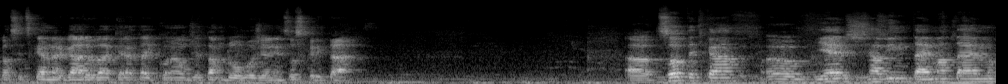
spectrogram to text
klasické mergádové kerata ikona, už je tam dlouho, že je něco skryté. Co teďka eh, je žavým tématem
